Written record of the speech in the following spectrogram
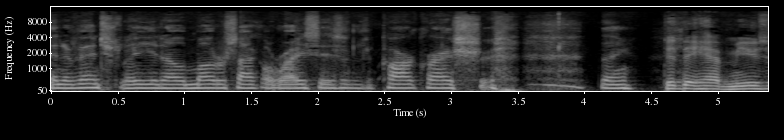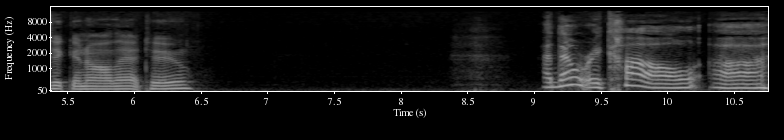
then eventually, you know, motorcycle races and the car crash thing. Did they have music and all that too? I don't recall. Uh,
